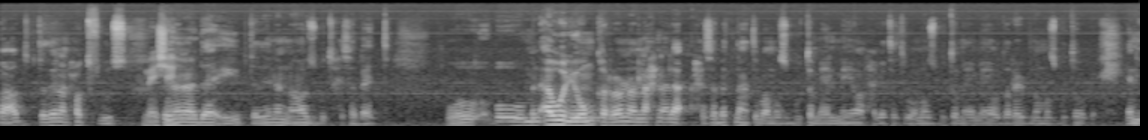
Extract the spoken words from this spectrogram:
بعض ابتدينا نحط فلوس ماشي ابتدينا ده إيه ابتدينا نظبط حسابات ومن أول يوم قررنا إن إحنا لأ حساباتنا هتبقى مظبوطة 100% والحاجات هتبقى مظبوطة 100% وضرايبنا مظبوطة. يعني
